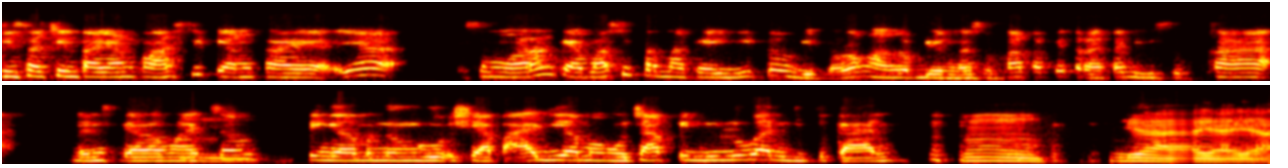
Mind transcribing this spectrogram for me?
kisah cinta yang klasik yang kayaknya semua orang kayak pasti pernah kayak gitu gitu lo nganggap dia nggak suka tapi ternyata dia suka dan segala macam hmm. tinggal menunggu siapa aja yang mau ngucapin duluan gitu kan hmm. ya ya ya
